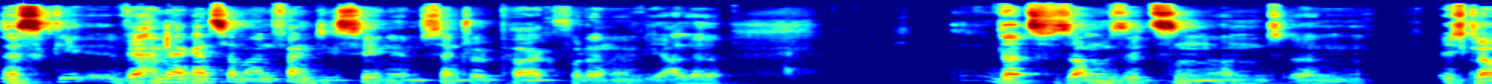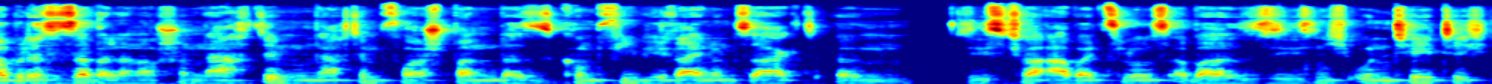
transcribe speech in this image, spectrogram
es, wir haben ja ganz am Anfang die Szene im Central Park, wo dann irgendwie alle da zusammensitzen und ähm, ich glaube, das ist aber dann auch schon nach dem, nach dem Vorspann, da kommt Phoebe rein und sagt, ähm, sie ist zwar arbeitslos, aber sie ist nicht untätig,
